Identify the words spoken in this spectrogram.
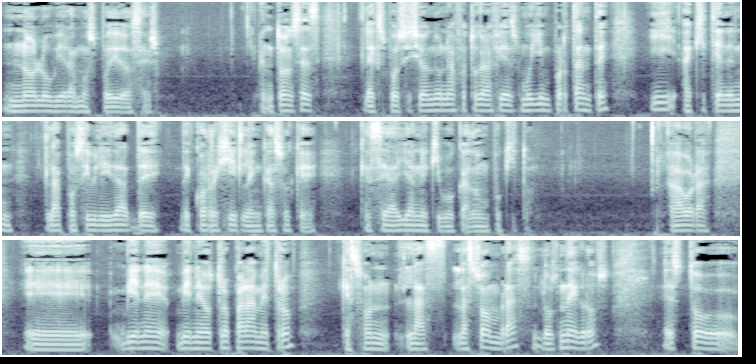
no lo hubiéramos podido hacer. Entonces, la exposición de una fotografía es muy importante y aquí tienen la posibilidad de, de corregirla en caso que, que, se hayan equivocado un poquito. Ahora, eh, viene, viene otro parámetro que son las, las sombras, los negros. Esto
